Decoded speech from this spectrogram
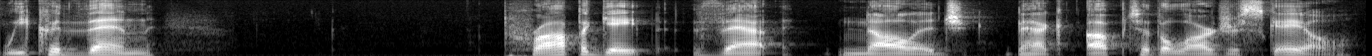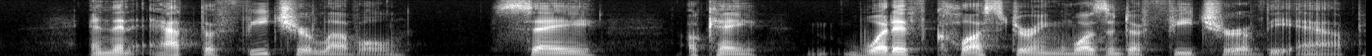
We could then propagate that knowledge back up to the larger scale. And then at the feature level, say, okay, what if clustering wasn't a feature of the app?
